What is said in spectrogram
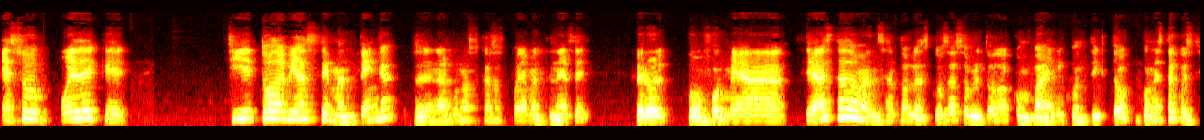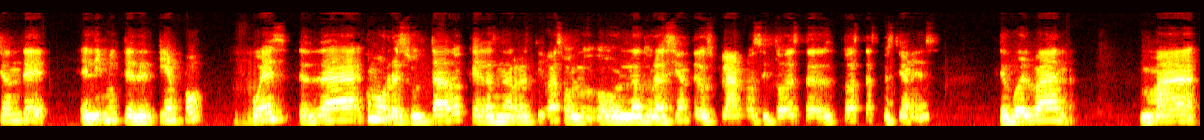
eso puede que sí todavía se mantenga, en algunos casos puede mantenerse, pero conforme a se ha estado avanzando las cosas, sobre todo con Vine y con TikTok, con esta cuestión de el límite de tiempo, pues da como resultado que las narrativas o, la duración de los planos y todas estas cuestiones se vuelvan más,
